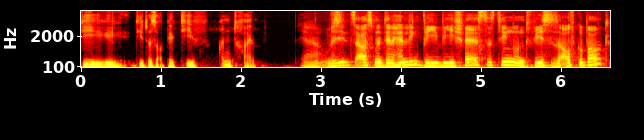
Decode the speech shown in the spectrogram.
die, die das Objektiv antreiben. Ja, wie sieht es aus mit dem Handling? Wie, wie schwer ist das Ding und wie ist es aufgebaut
